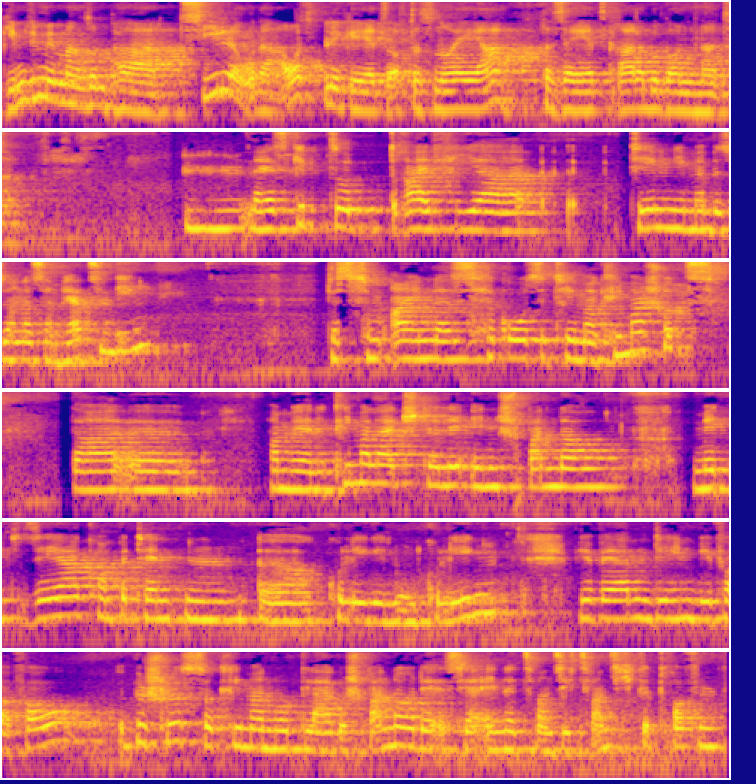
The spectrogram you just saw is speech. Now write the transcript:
Geben Sie mir mal so ein paar Ziele oder Ausblicke jetzt auf das neue Jahr, das er jetzt gerade begonnen hat. Mhm, es gibt so drei, vier Themen, die mir besonders am Herzen liegen. Das ist zum einen das große Thema Klimaschutz. Da äh, haben wir eine Klimaleitstelle in Spandau mit sehr kompetenten äh, Kolleginnen und Kollegen. Wir werden den BVV-Beschluss zur Klimanotlage Spandau, der ist ja Ende 2020 getroffen,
